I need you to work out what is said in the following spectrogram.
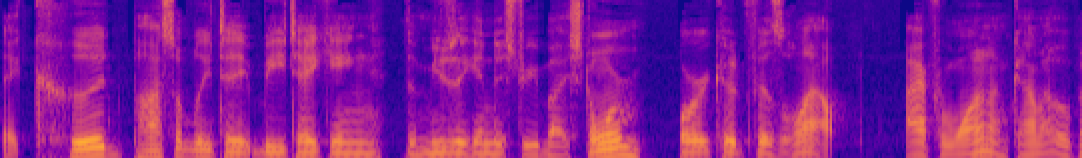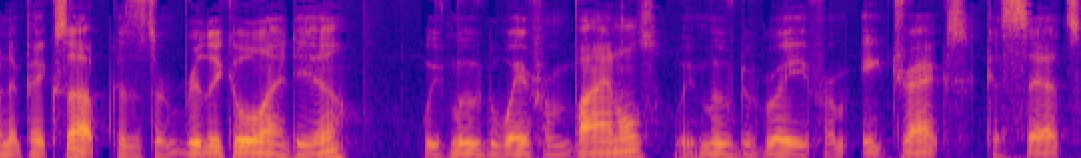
that could possibly ta- be taking the music industry by storm, or it could fizzle out. I, for one, I'm kind of hoping it picks up because it's a really cool idea. We've moved away from vinyls, we've moved away from 8 tracks, cassettes,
